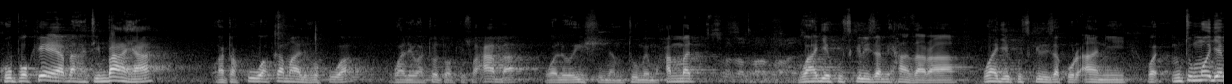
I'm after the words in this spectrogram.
kupokea bahati mbaya, watakuwa kama alivyokuwa wale watoto wa kiswahaba walioishi na Mtume Muhammad, waje kusikiliza mihadhara, waje kusikiliza Qurani. Mtu mmoja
